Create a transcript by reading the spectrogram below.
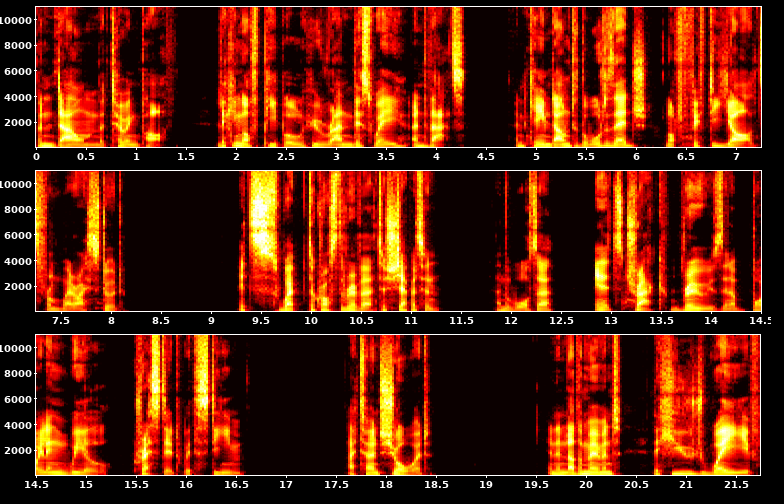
and down the towing path, licking off people who ran this way and that, and came down to the water's edge not fifty yards from where I stood. It swept across the river to Shepperton, and the water in its track rose in a boiling wheel, crested with steam. I turned shoreward. In another moment, the huge wave,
